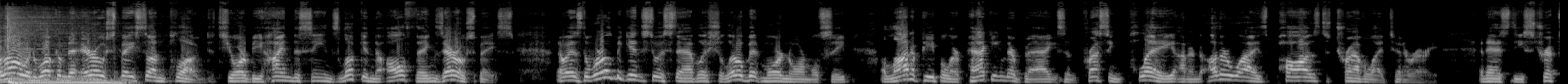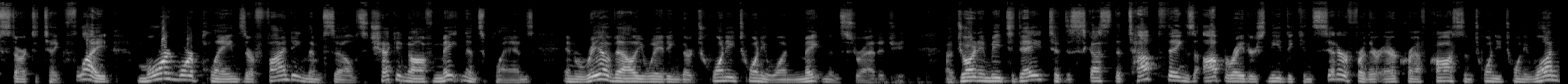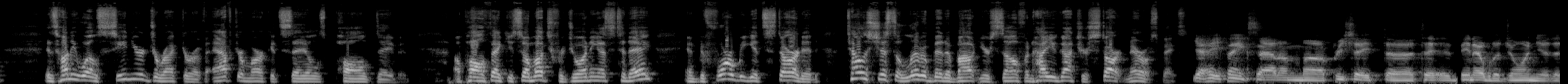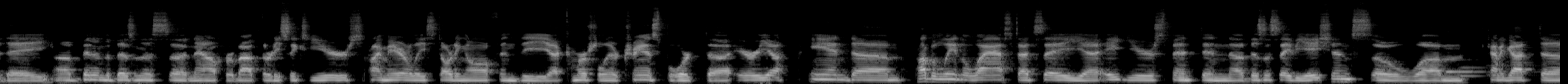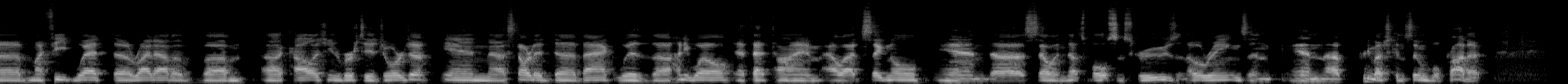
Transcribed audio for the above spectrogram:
Hello, and welcome to Aerospace Unplugged. It's your behind the scenes look into all things aerospace. Now, as the world begins to establish a little bit more normalcy, a lot of people are packing their bags and pressing play on an otherwise paused travel itinerary. And as these trips start to take flight, more and more planes are finding themselves checking off maintenance plans and reevaluating their 2021 maintenance strategy. Now, joining me today to discuss the top things operators need to consider for their aircraft costs in 2021 is Honeywell's Senior Director of Aftermarket Sales, Paul David. Uh, Paul, thank you so much for joining us today. And before we get started, tell us just a little bit about yourself and how you got your start in aerospace. Yeah, hey, thanks, Adam. Uh, appreciate uh, t- being able to join you today. I've been in the business uh, now for about 36 years, primarily starting off in the uh, commercial air transport uh, area and um, probably in the last, I'd say, uh, eight years spent in uh, business aviation. So, um, kind of got uh, my feet wet uh, right out of um, uh, college, University of Georgia, and uh, started back with Honeywell at that time, Allied Signal, and selling nuts, bolts, and screws, and O rings, and and pretty much consumable product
